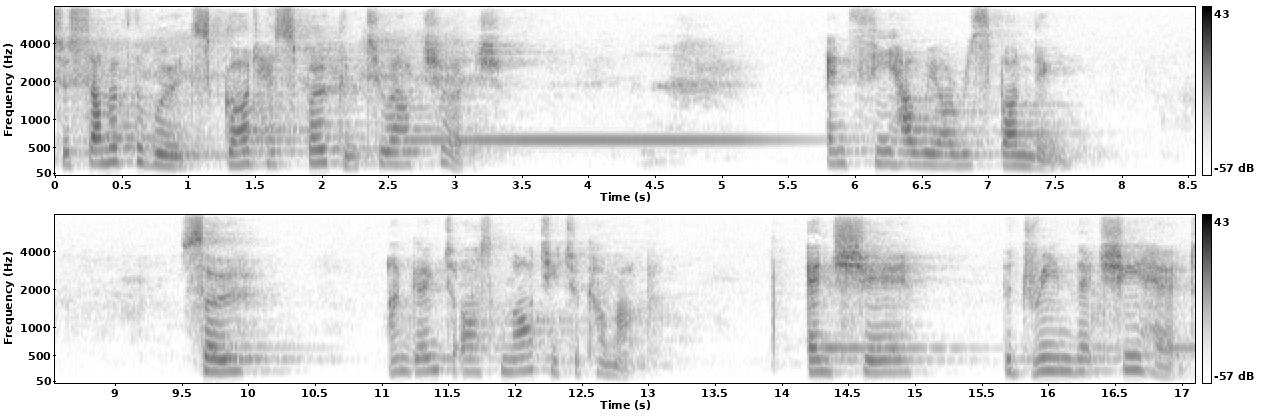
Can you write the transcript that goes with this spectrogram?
to some of the words God has spoken to our church and see how we are responding. So I'm going to ask Marty to come up and share the dream that she had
